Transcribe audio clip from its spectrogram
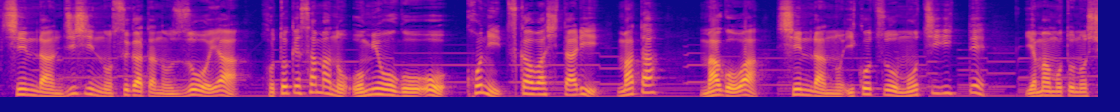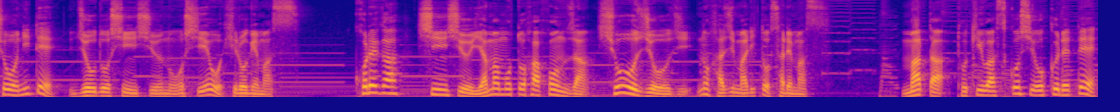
親鸞自身の姿の像や仏様のお名号を子に使わしたり、また孫は親鸞の遺骨を用いて山本の章にて浄土真宗の教えを広げます。これが真宗山本派本山正常寺の始まりとされます。また時は少し遅れて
